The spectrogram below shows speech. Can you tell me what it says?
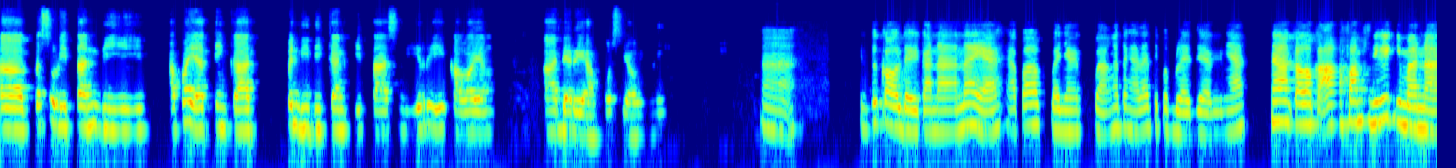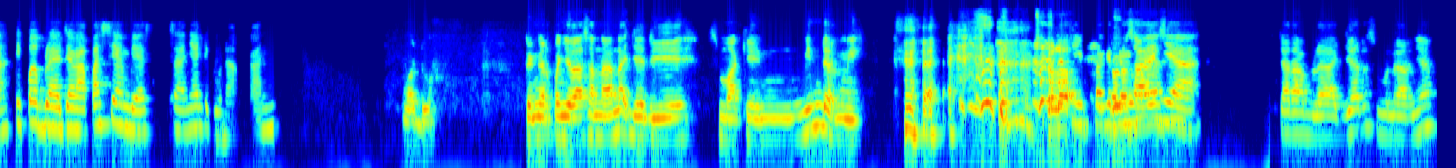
uh, kesulitan di apa ya tingkat pendidikan kita sendiri kalau yang uh, dari aku sejauh ini. Nah, itu kalau dari Kanana ya, apa banyak banget ternyata tipe belajarnya. Nah, kalau ke Afam sendiri gimana? Tipe belajar apa sih yang biasanya digunakan? Waduh, dengar penjelasan Nana jadi semakin minder nih. kalau kalau saya sih, cara belajar sebenarnya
